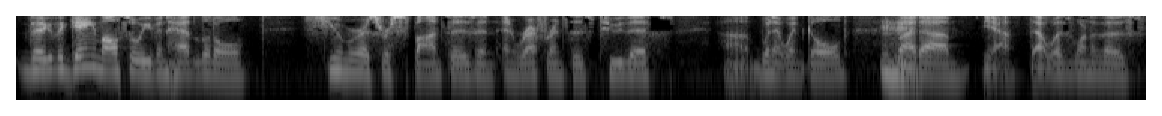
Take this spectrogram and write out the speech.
the the game also even had little humorous responses and, and references to this uh, when it went gold. But um, yeah, that was one of those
